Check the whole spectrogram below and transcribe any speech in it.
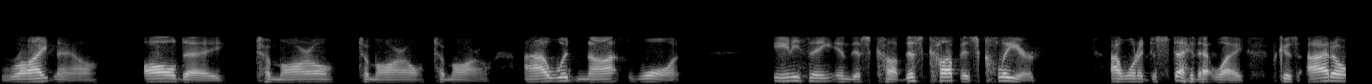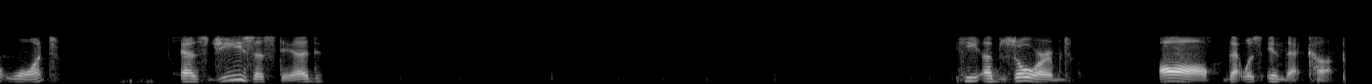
right now, all day, tomorrow, tomorrow, tomorrow. I would not want anything in this cup. This cup is clear. I want it to stay that way because I don't want, as Jesus did, he absorbed all that was in that cup.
